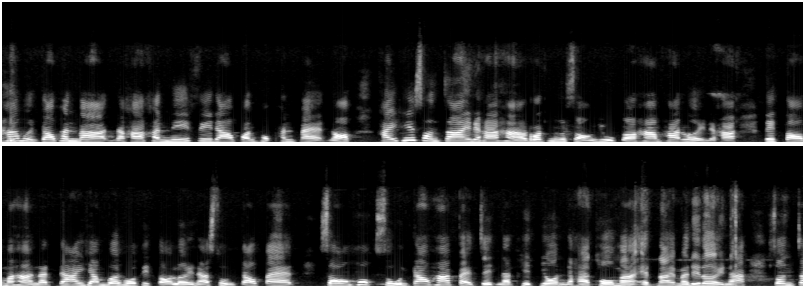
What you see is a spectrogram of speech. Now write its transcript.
359,000 บาทนะคะ คันนี้ฟรีดาวน์ผ่อน 6,800 เนาะใครที่สนใจนะคะ หารถมือ 2 อยู่ก็ห้ามพลาดเลยนะคะ ติดต่อมาหานัดได้ย้ำเบอร์โทรติดต่อเลยนะ 098 260 9587 นัดเพชรยนต์นะคะ โทรมาแอดไลน์มาได้เลยนะ สนใจ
